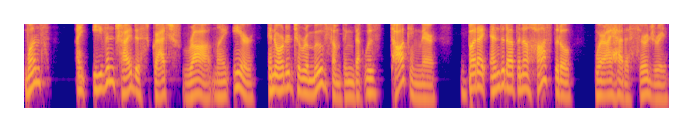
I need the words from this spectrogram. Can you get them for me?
Once, I even tried to scratch raw my ear, in order to remove something that was talking there, but I ended up in a hospital where I had a surgery.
